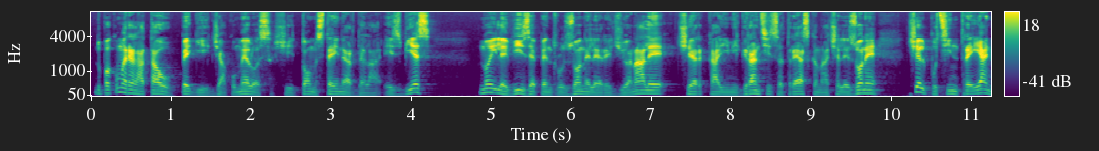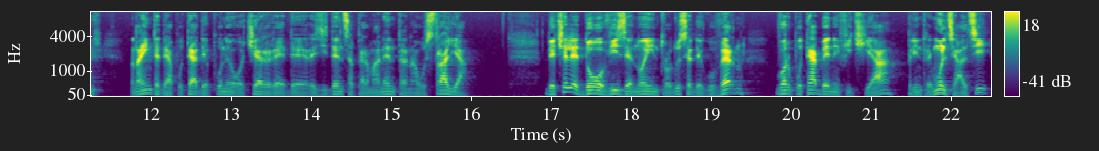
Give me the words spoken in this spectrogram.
După cum relatau Peggy Giacomelos și Tom Steiner de la SBS, noile vize pentru zonele regionale cer ca imigranții să trăiască în acele zone cel puțin trei ani, înainte de a putea depune o cerere de rezidență permanentă în Australia. De cele două vize noi introduse de guvern vor putea beneficia, printre mulți alții,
